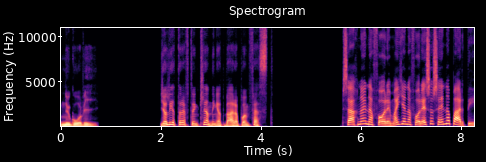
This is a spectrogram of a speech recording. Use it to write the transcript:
Nu går vi. Jag letar efter en klänning att bära på en fest. Ψάχνω ένα φόρεμα για να φορέσω σε ένα πάρτι.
